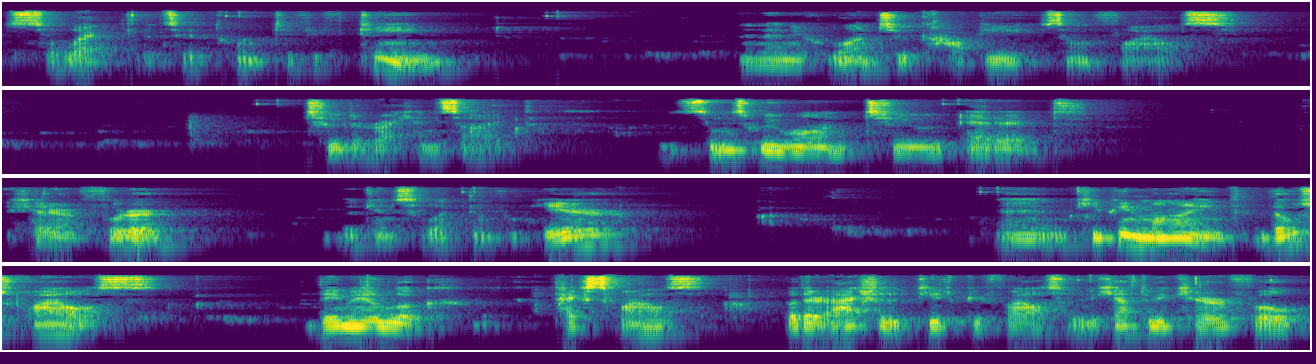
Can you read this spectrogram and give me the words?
select let's say 2015 and then if we want to copy some files to the right hand side since we want to edit the header and footer we can select them from here and keep in mind those files they may look text files but they're actually PHP files so you have to be careful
